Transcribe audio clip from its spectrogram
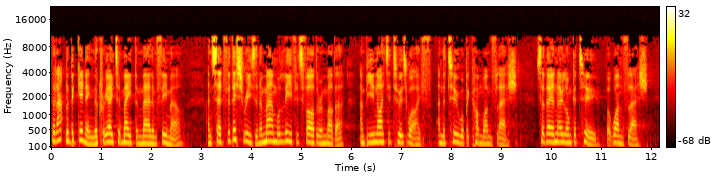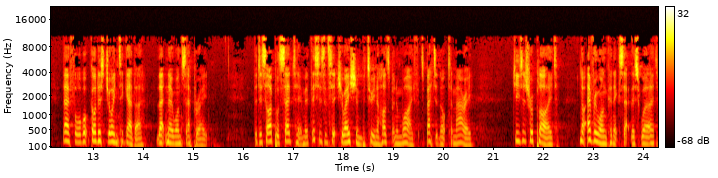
that at the beginning the Creator made them male and female and said, for this reason a man will leave his father and mother and be united to his wife, and the two will become one flesh. So they are no longer two, but one flesh. Therefore, what God has joined together, let no one separate. The disciples said to him, if this is the situation between a husband and wife, it's better not to marry. Jesus replied, not everyone can accept this word,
